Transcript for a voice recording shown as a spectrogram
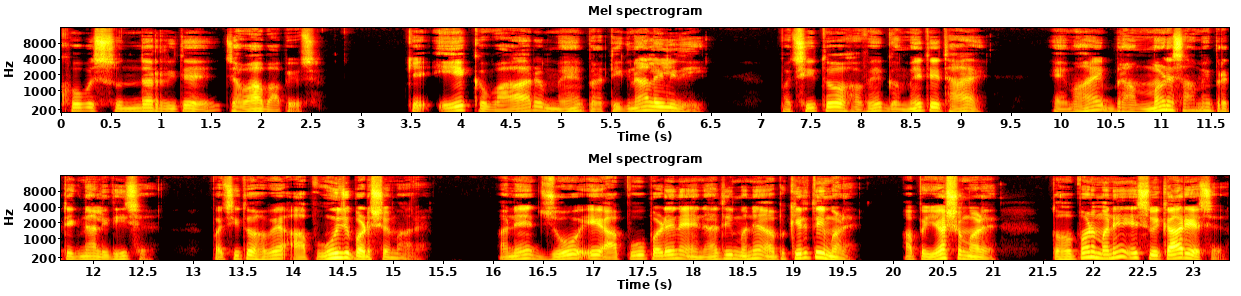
ખૂબ સુંદર રીતે જવાબ આપ્યો છે કે એકવાર મેં પ્રતિજ્ઞા લઈ લીધી પછી તો હવે ગમે તે થાય, એમાંય બ્રાહ્મણ સામે પ્રતિજ્ઞા લીધી છે. પછી તો હવે આપવું જ પડશે મારે. અને જો એ આપવું પડે ને એનાથી મને અપકીર્તિ મળે, અપયશ મળે, તો પણ મને એ સ્વીકાર્ય છે.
